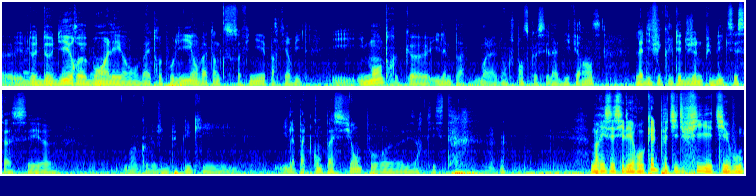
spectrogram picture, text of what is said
euh, de, de dire euh, bon allez, on va être poli, on va attendre que ce soit fini et partir vite. Il, il montre qu'il n'aime pas. Voilà, donc je pense que c'est la différence. La difficulté du jeune public, c'est ça, c'est euh, bon, que le jeune public, il n'a pas de compassion pour euh, les artistes. Marie-Cécile Hérault, quelle petite fille étiez-vous?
